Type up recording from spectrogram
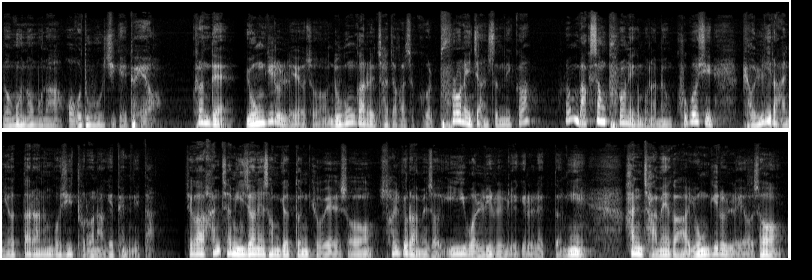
너무너무나 어두워지게 돼요. 그런데 용기를 내어서 누군가를 찾아가서 그걸 풀어내지 않습니까? 그럼 막상 풀어내게 뭐냐면 그것이 별일 아니었다라는 것이 드러나게 됩니다. 제가 한참 이전에 섬겼던 교회에서 설교를 하면서 이 원리를 얘기를 했더니 한 자매가 용기를 내어서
